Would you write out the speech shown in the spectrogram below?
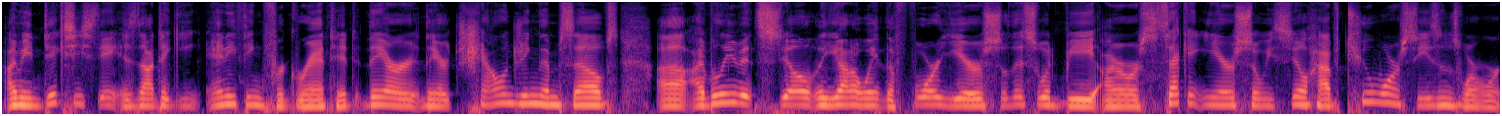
I mean, Dixie State is not taking anything for granted. They are they are challenging themselves. Uh, I believe it's still you gotta wait the four years, so this would be our second year. So we still have two more seasons where we're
